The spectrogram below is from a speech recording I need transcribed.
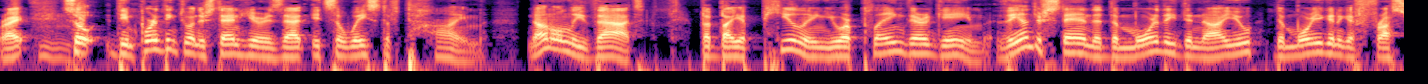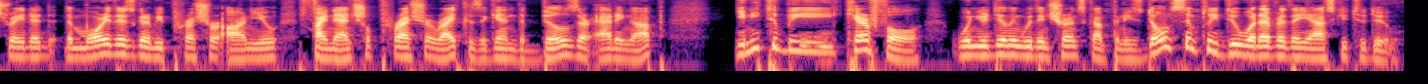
right? Mm-hmm. So the important thing to understand here is that it's a waste of time. Not only that, but by appealing, you are playing their game. They understand that the more they deny you, the more you're going to get frustrated, the more there's going to be pressure on you, financial pressure, right? Because again, the bills are adding up you need to be careful when you're dealing with insurance companies. Don't simply do whatever they ask you to do.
